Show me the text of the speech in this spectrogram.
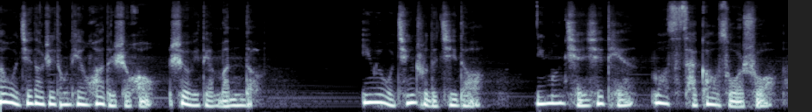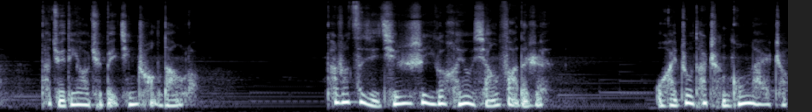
当我接到这通电话的时候，是有一点闷的，因为我清楚的记得，柠檬前些天貌似才告诉我说，他决定要去北京闯荡了。他说自己其实是一个很有想法的人，我还祝他成功来着。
